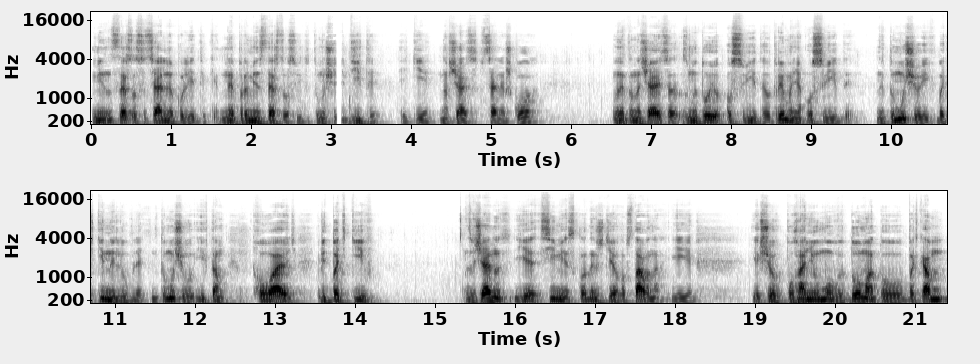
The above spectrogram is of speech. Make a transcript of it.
Міністерство соціальної політики, не про Міністерство освіти, тому що діти, які навчаються в спеціальних школах, вони там навчаються з метою освіти, отримання освіти. Не тому, що їх батьки не люблять, не тому, що їх там ховають від батьків. Звичайно, є сім'ї в складних життєвих обставинах, і якщо погані умови вдома, то батькам,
